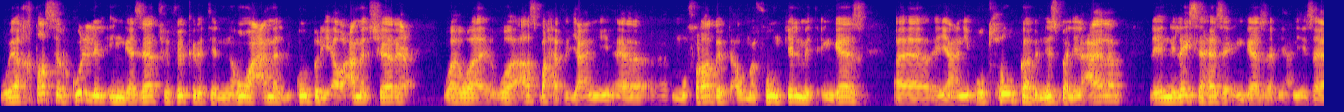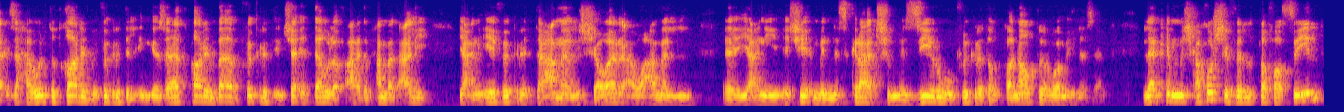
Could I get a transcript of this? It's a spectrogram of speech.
ويختصر كل الإنجازات في فكرة إن هو عمل كوبري أو عمل شارع وهو وأصبح يعني آه، مفردة أو مفهوم كلمة إنجاز آه، يعني أضحوكة بالنسبة للعالم لأن ليس هذا انجازا. يعني إذا إذا حاولت تقارن بفكرة الإنجازات قارن بقى بفكرة إنشاء الدولة في عهد محمد علي يعني إيه فكرة عمل الشوارع وعمل آه، يعني شيء من scratch من الزيرو وفكرة القناطر وما إلى ذلك. لكن مش هخش في التفاصيل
